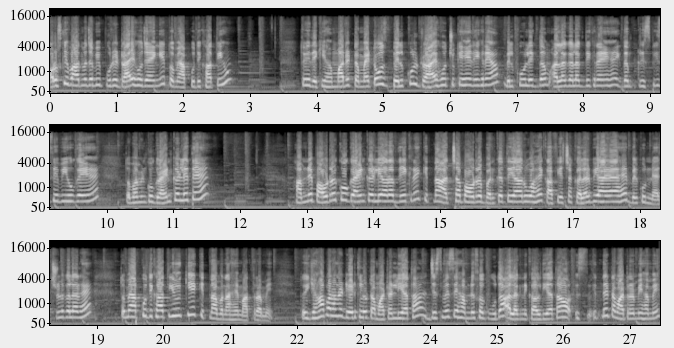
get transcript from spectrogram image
और उसके बाद में जब ये पूरे ड्राई हो जाएँगे तो मैं आपको दिखाती हूँ। तो ये देखिए, हमारे टोमेटोज बिल्कुल ड्राई हो चुके हैं, देख रहे हैं आप? बिल्कुल एकदम अलग अलग दिख रहे हैं, एकदम क्रिस्पी से भी हो गए हैं। तो अब हम इनको ग्राइंड कर लेते हैं। हमने पाउडर को ग्राइंड कर लिया और अब देख रहे हैं कितना अच्छा पाउडर बनकर तैयार हुआ है, काफ़ी अच्छा कलर भी आया है, बिल्कुल नेचुरल कलर है। तो मैं आपको दिखाती हूँ कि ये कितना बना है मात्रा में। तो यहाँ पर हमने डेढ़ किलो टमाटर लिया था, जिसमें से हमने उसका गूदा अलग निकाल दिया था और इस, इतने टमाटर में हमें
